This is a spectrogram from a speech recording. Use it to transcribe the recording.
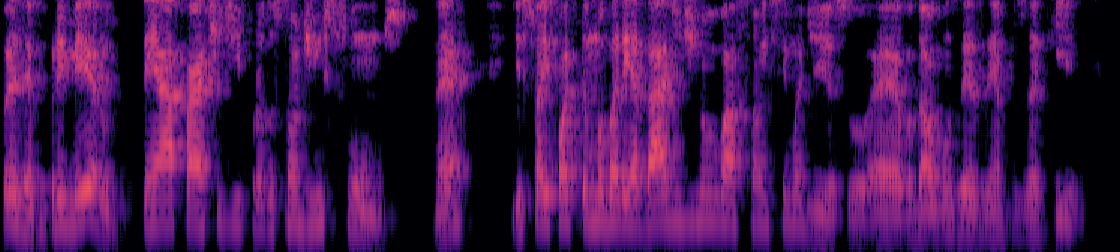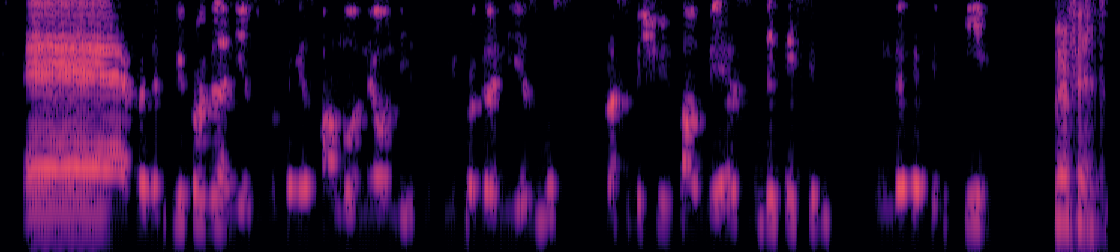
Por exemplo, primeiro tem a parte de produção de insumos, né? Isso aí pode ter uma variedade de inovação em cima disso. É, vou dar alguns exemplos aqui. É, por exemplo, microorganismos, você mesmo falou, né, Ulisses? Microorganismos para substituir talvez um defensivo, um defensivo químico. Perfeito.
